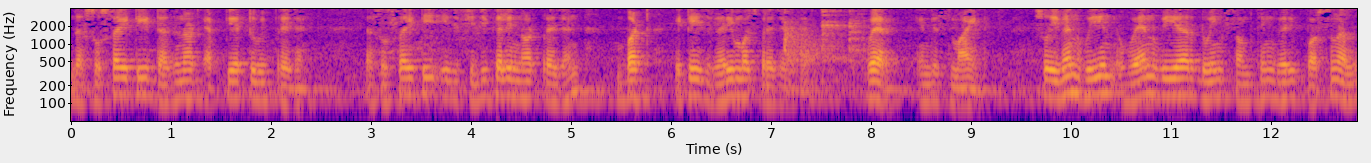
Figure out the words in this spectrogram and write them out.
the society does not appear to be present. The society is physically not present, but it is very much present there. Where? In this mind. So even when, when we are doing something very personal,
